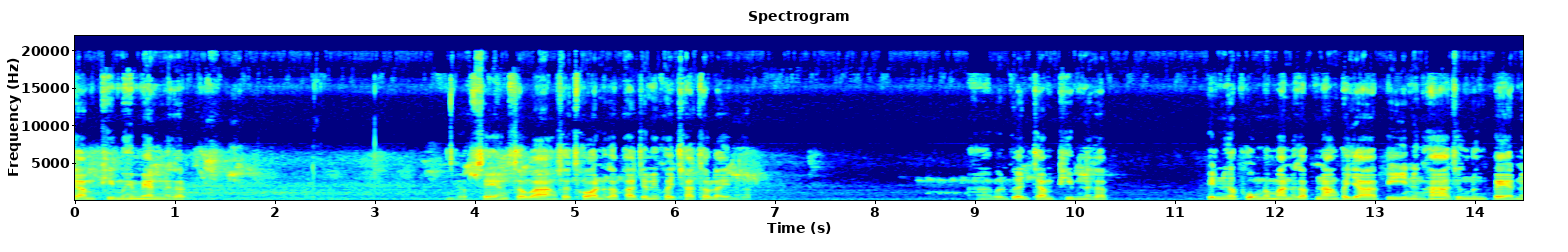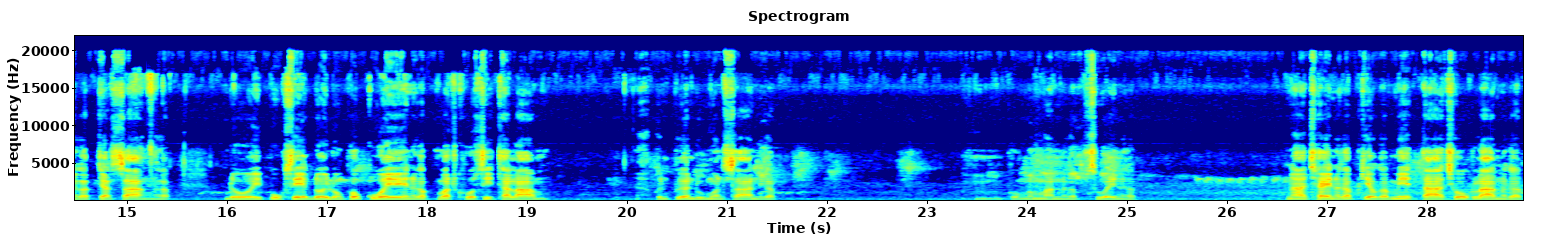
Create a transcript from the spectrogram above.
จำพิมพ์ให้แม่นนะครับนะครับแสงสว่างสะท้อนนะครับอาจจะไม่ค่อยชัดเท่าไหร่นะครับ เพื่อนๆจำพิมพ์นะครับ เป็นเนื้อผงน้ำมันนะครับ นางพญาปี 15ถึง18 นะครับ จัดสร้างนะครับ โดยปลูกเสกโดยหลวงพ่อกลวยนะครับ วัดโคสิตารามอ่าเพื่อนๆดูมวลสารนะครับผงน้ำมันนะครับสวยนะครับ น่าใช้นะครับเกี่ยวกับเมตตาโชคลาภนะครับ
